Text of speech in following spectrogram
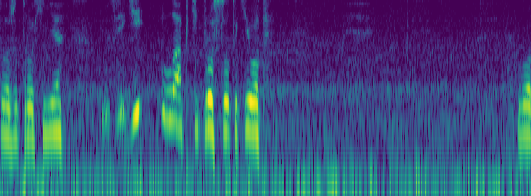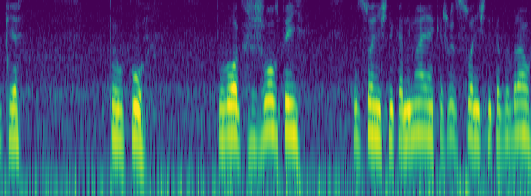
теж трохи є. Ось які лапті просто такі от хлоп'я. пилку. Пилок жовтий. Тут соняшника немає, кажу, з соняшника забрав.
